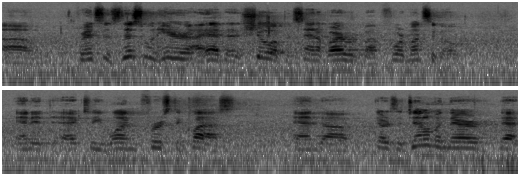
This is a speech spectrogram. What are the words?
Um, for instance, this one here, I had a show up in Santa Barbara about four months ago, and it actually won first in class. And uh, there's a gentleman there that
